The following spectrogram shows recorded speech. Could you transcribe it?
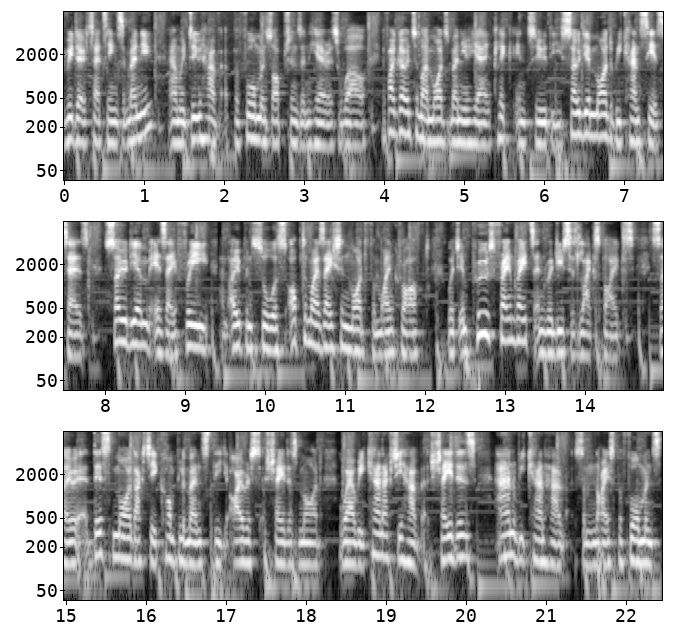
video settings menu, and we do have performance options in here as well. If I go into my mods menu here and click into the sodium mod, we can see it says sodium is a free and open source optimization mod for Minecraft, which improves frame rates and reduces lag spikes. So this mod actually complements the Iris shaders mod, where we can actually have shaders and we can have some nice performance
